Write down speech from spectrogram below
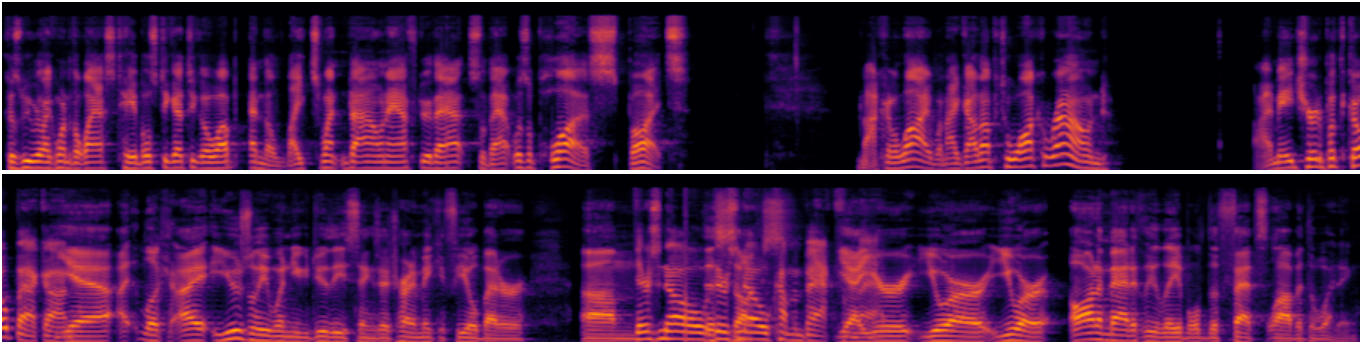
because we were like one of the last tables to get to go up, and the lights went down after that. So that was a plus. But not gonna lie, when I got up to walk around, I made sure to put the coat back on. yeah, I, look, I usually when you do these things, I try to make you feel better. Um, There's no, there's no coming back. From yeah, that. you're you are you are automatically labeled the fat slob at the wedding.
